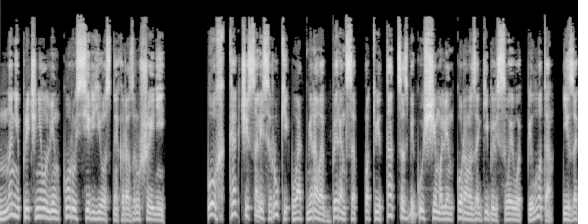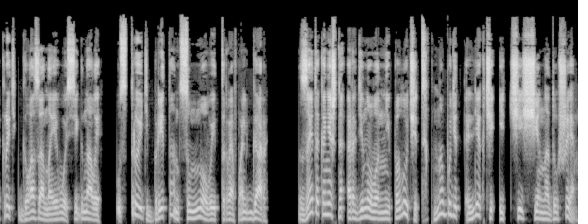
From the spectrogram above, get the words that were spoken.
но не причинил линкору серьезных разрушений. Ох, как чесались руки у адмирала Беренса поквитаться с бегущим линкором за гибель своего пилота и закрыть глаза на его сигналы, устроить британцу новый Трафальгар. За это, конечно, орденов он не получит, но будет легче и чище на душе.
